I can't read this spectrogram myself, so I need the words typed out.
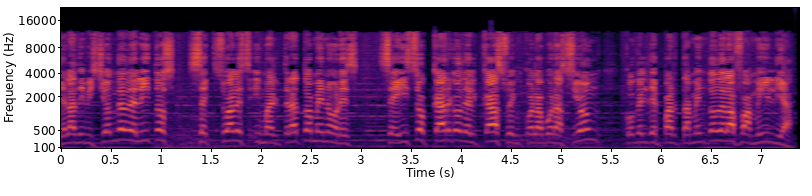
de la División de Delitos Sexuales y Maltrato a Menores, se hizo cargo del caso en colaboración con el Departamento de la Familia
